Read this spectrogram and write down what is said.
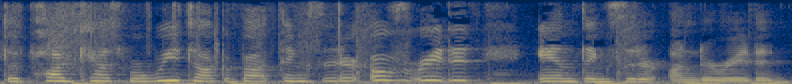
the podcast where we talk about things that are overrated and things that are underrated.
